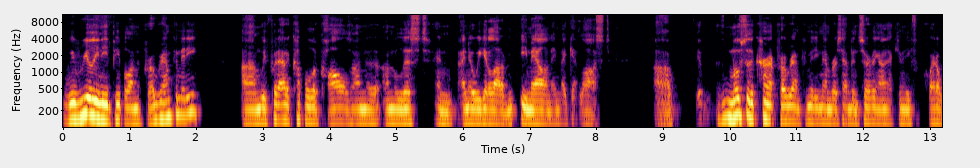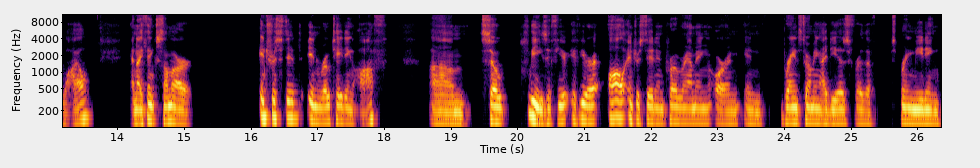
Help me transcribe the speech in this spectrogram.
We really need people on the program committee um, we've put out a couple of calls on the on the list, and I know we get a lot of email, and they might get lost. Uh, it, most of the current program committee members have been serving on that committee for quite a while, and I think some are interested in rotating off. Um, so please, if you if you're all interested in programming or in, in brainstorming ideas for the spring meeting,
